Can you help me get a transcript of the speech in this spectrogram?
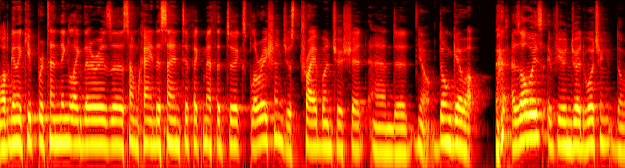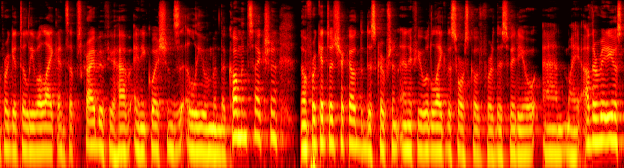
Not gonna keep pretending like there is uh, some kind of scientific method to exploration, just try a bunch of shit and, uh, you know, don't give up. As always, if you enjoyed watching, don't forget to leave a like and subscribe. If you have any questions, leave them in the comment section. Don't forget to check out the description and if you would like the source code for this video and my other videos,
